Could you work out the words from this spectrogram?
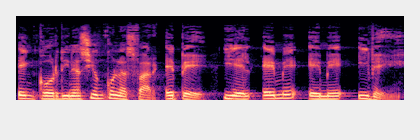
en coordinación con las FARC-EP y el MMIB.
